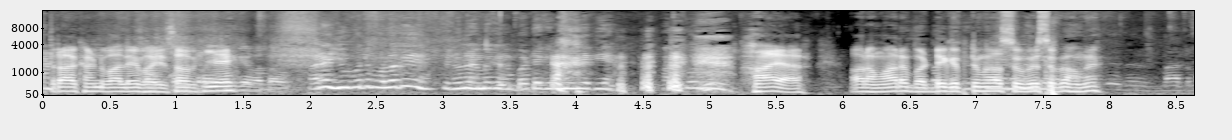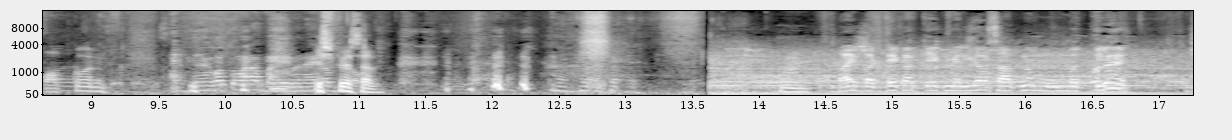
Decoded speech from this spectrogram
उत्तराखंड वाले भाई साहब ये। अरे यू तो बोलो कि इन्होंने हमें बर्थडे गिफ्ट हाँ यार और हमारे बर्थडे गिफ्ट में आज सुबह सुबह हमें पॉपकॉर्न स्पेशल भाई बर्थडे का केक मिल गया और साथ में मोमबत्ती।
